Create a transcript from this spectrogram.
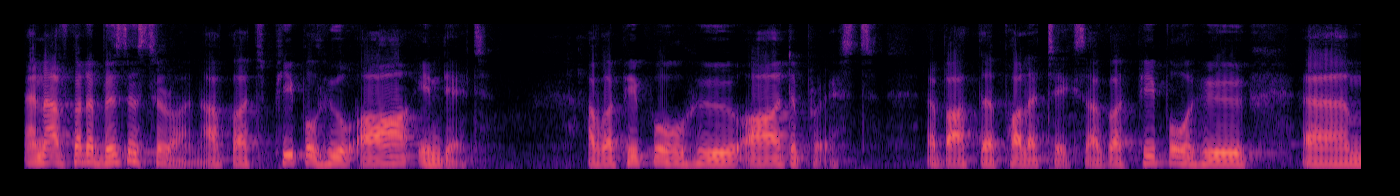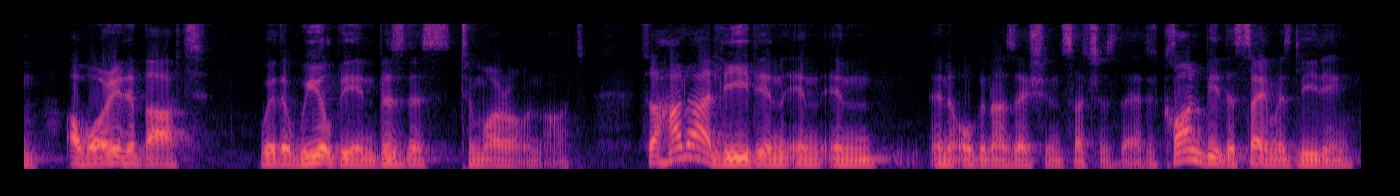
And I've got a business to run. I've got people who are in debt. I've got people who are depressed about the politics. I've got people who um, are worried about whether we'll be in business tomorrow or not. So, how do I lead in, in, in, in an organization such as that? It can't be the same as leading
